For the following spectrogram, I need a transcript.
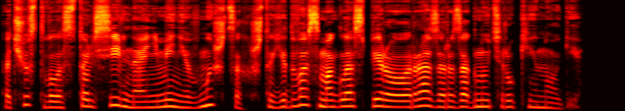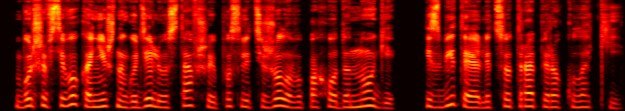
почувствовала столь сильное онемение в мышцах, что едва смогла с первого раза разогнуть руки и ноги. Больше всего, конечно, гудели уставшие после тяжелого похода ноги избитое лицо траппера кулаки.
